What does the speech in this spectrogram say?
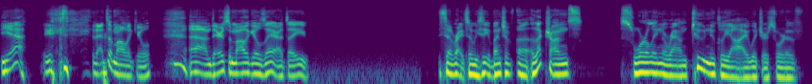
Yeah, that's a molecule. Um, there's some molecules there, I'll tell you. So, right. So we see a bunch of uh, electrons swirling around two nuclei, which are sort of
